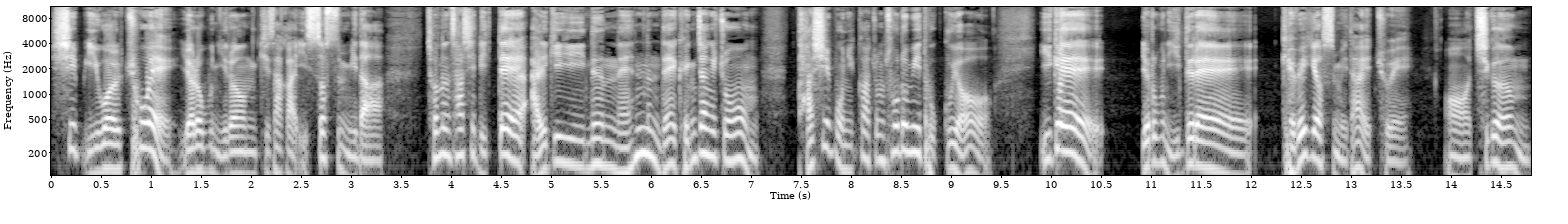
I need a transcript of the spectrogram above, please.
12월 초에 여러분 이런 기사가 있었습니다. 저는 사실 이때 알기는 했는데 굉장히 좀 다시 보니까 좀 소름이 돋고요. 이게 여러분 이들의 계획이었습니다, 애초에. 어, 지금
